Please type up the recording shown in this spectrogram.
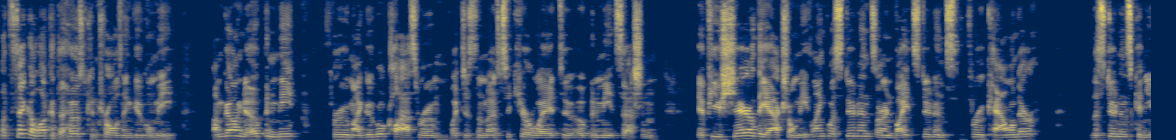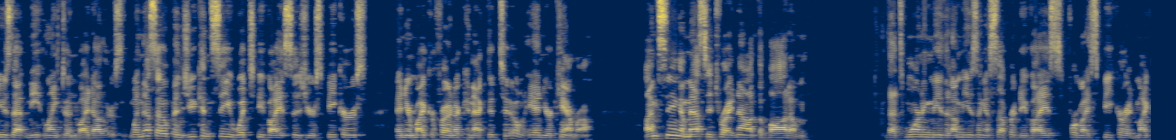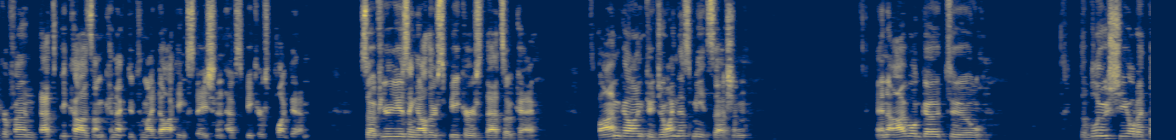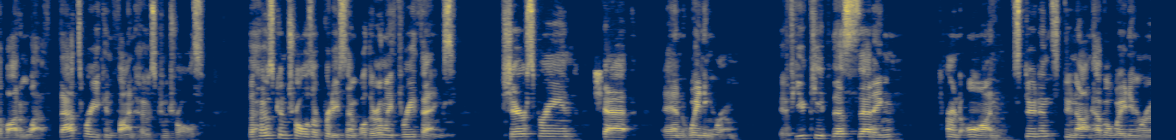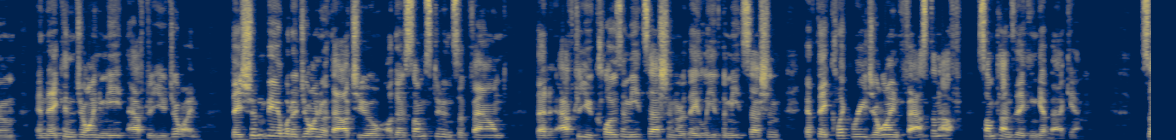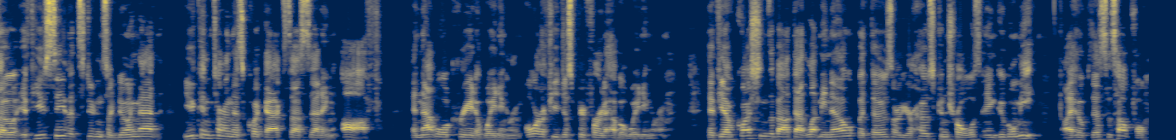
Let's take a look at the host controls in Google Meet. I'm going to open Meet through my Google Classroom, which is the most secure way to open a Meet session. If you share the actual Meet link with students or invite students through Calendar, the students can use that Meet link to invite others. When this opens, you can see which devices your speakers and your microphone are connected to and your camera. I'm seeing a message right now at the bottom that's warning me that I'm using a separate device for my speaker and microphone, that's because I'm connected to my docking station and have speakers plugged in. So if you're using other speakers, that's okay. So I'm going to join this meet session and I will go to the blue shield at the bottom left. That's where you can find host controls. The host controls are pretty simple. There are only three things, share screen, chat, and waiting room. If you keep this setting turned on, students do not have a waiting room and they can join Meet after you join. They shouldn't be able to join without you, although some students have found that after you close a Meet session or they leave the Meet session, if they click rejoin fast enough, sometimes they can get back in. So if you see that students are doing that, you can turn this quick access setting off and that will create a waiting room, or if you just prefer to have a waiting room. If you have questions about that, let me know, but those are your host controls in Google Meet. I hope this is helpful.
